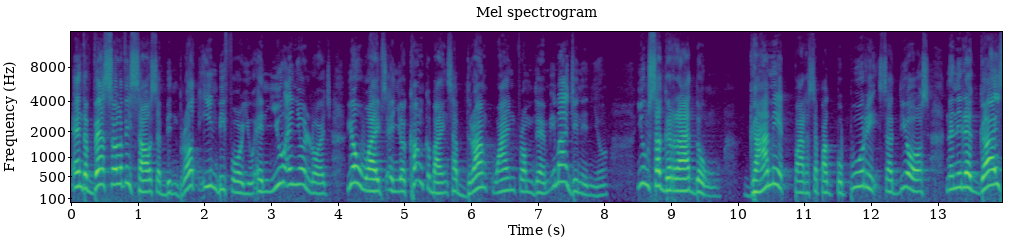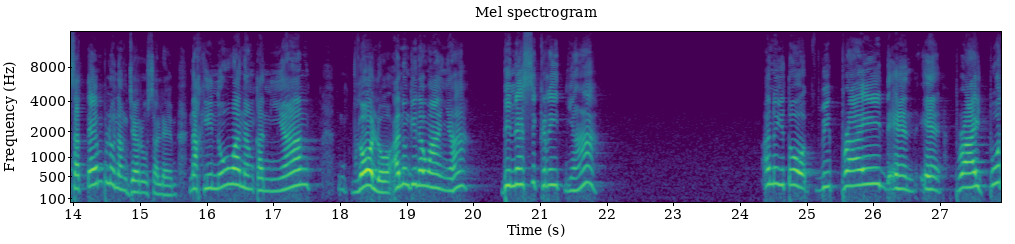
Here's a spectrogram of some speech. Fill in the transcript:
And the vessel of his house have been brought in before you, and you and your lords, your wives, and your concubines have drunk wine from them. Imagine ninyo, yung sagradong gamit para sa pagpupuri sa Diyos na nilagay sa templo ng Jerusalem, na kinuha ng kaniyang lolo, anong ginawa niya? Dinesecrate niya. Ano ito? Pride and, and Pride put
